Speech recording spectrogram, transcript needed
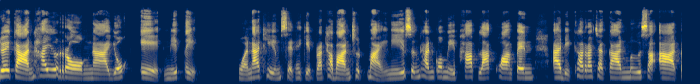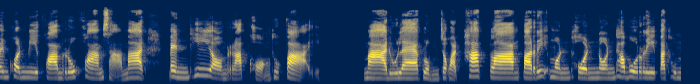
ด้วยการให้รองนายกเอกนิติ หัวหน้าทีมเศรษฐกิจรัฐบาลชุดใหม่นี้ ซึ่งท่านก็มีภาพลักษณ์ความเป็นอดีตข้าราชการมือสะอาด เป็นคนมีความรู้ความสามารถเป็นที่ยอมรับของทุกฝ่าย มาดูแลกลุ่มจังหวัดภาคกลาง ปริมณฑลนนทบุรีปทุม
